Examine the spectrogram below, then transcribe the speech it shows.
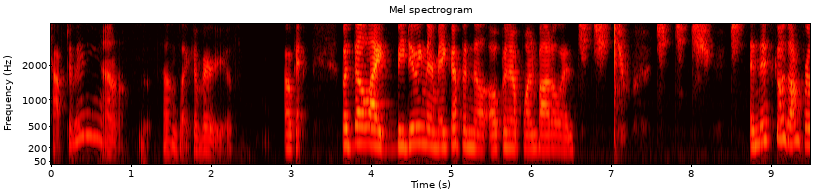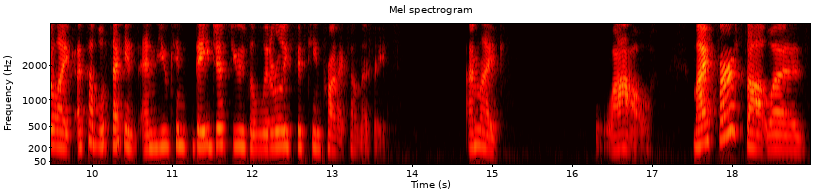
captivating. I don't know. That sounds like a very okay. But they'll like be doing their makeup and they'll open up one bottle and and this goes on for like a couple seconds and you can they just use literally 15 products on their face. I'm like, wow. My first thought was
